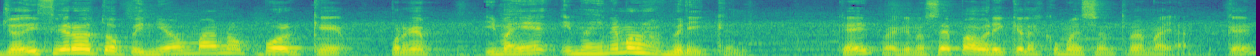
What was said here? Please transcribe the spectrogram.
yo difiero de tu opinión, mano, porque, porque imagine- imaginémonos Brickell, ¿ok? Para que no sepa, Brickell es como el centro de Miami, ¿ok?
